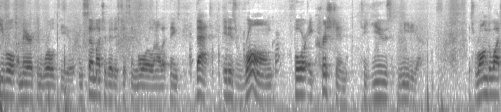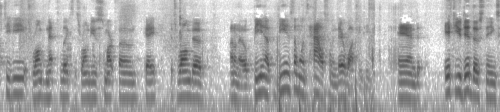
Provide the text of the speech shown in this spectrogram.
evil American worldview, and so much of it is just immoral and all that things, that it is wrong for a Christian to use media. It's wrong to watch TV. It's wrong to Netflix. It's wrong to use a smartphone. Okay, it's wrong to, I don't know, be in, a, be in someone's house when they're watching TV. And if you did those things,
